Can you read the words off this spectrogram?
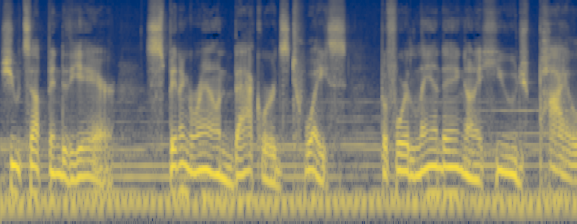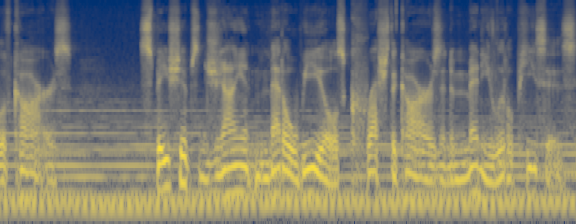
shoots up into the air, spinning around backwards twice before landing on a huge pile of cars. Spaceship's giant metal wheels crush the cars into many little pieces.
